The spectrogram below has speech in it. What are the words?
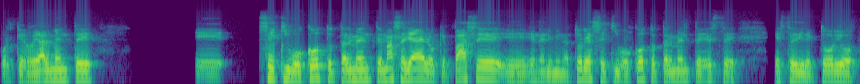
porque realmente eh, se equivocó totalmente, más allá de lo que pase eh, en eliminatoria, se equivocó totalmente este, este directorio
